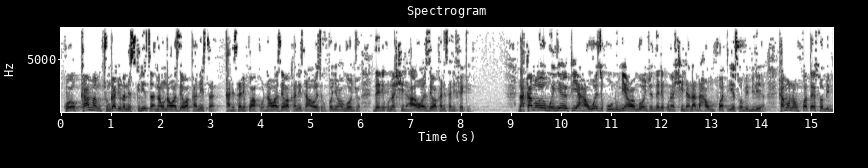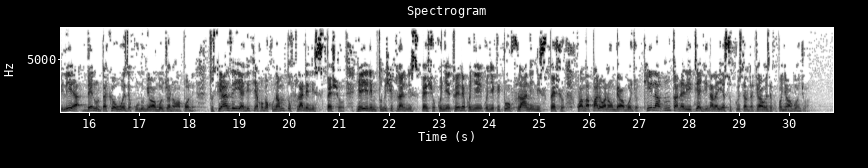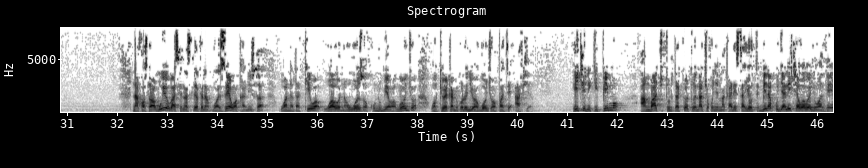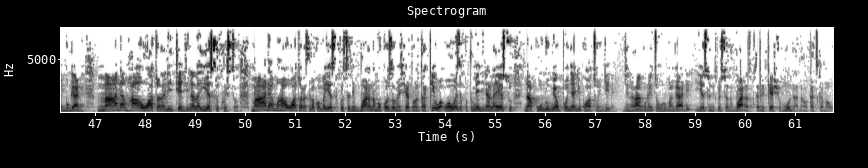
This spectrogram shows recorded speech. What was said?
kwa hiyo kama mchungaji unanisikiliza na una wazee wa kanisa kanisani kwako na wazee wa kanisa hawawezi kuponya wagonjwa then kuna shida. Hawa wazee wa kanisa ni feki na kama wewe mwenyewe pia hauwezi kuhudumia wagonjwa then kuna shida. Labda haumfuati yesu wa bibilia kama unamfuata yesu wa bibilia then unatakiwa uweze kuhudumia wagonjwa na wapone. Tusianze hii hadithi ya kwamba kuna mtu fulani ni special. Yeye ni mtumishi fulani ni special. Kwenye tuende kwenye, kwenye kituo fulani ni special. Kwamba pale wanaombea wagonjwa. Kila mtu analiitia jina la yesu kristo anatakiwa aweze kuponya wagonjwa na kwa sababu hiyo basi nasikiza tena wazee wa kanisa wanatakiwa wawe na uwezo wa kuhudumia wagonjwa wakiweka mikono juu ya wagonjwa wapate afya. Hichi ni kipimo ambacho tulitakiwa tuwe nacho kwenye makanisa yote. Bila kujalisha wewe ni wadhehebu gani. Maadamu hao watu wanaliitia jina la yesu kristo. Maadamu hao watu wanasema kwamba yesu kristo ni bwana na mwokozi wa maisha yetu wanatakiwa waweze kutumia jina la yesu na kuhudumia uponyaji kwa watu wengine. Jina langu naitwa huruma gadi. Yesu ni kristo na bwana. Tukutane kesho muda na wakati kama huu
